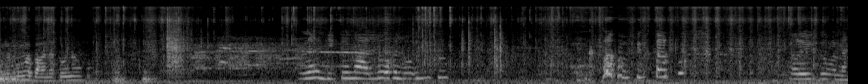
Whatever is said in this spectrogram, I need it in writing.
Alam mo nga, baka natunaw ko. Wala, hindi ko nalo. Haluin ko. Grabe ka. Haluin ko muna.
